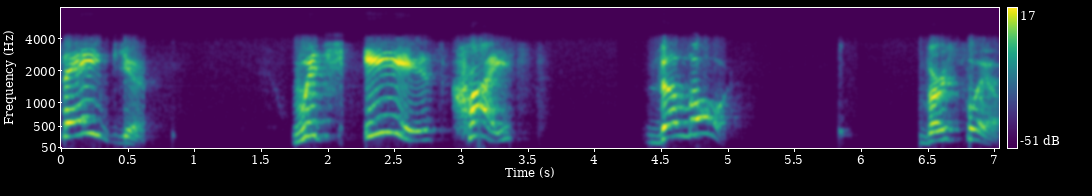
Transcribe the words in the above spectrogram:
Savior, which is Christ the Lord. Verse 12.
